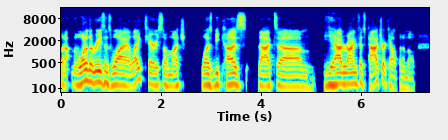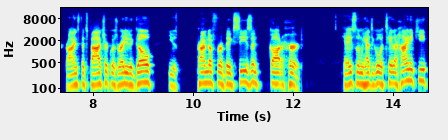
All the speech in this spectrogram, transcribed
but one of the reasons why I like Terry so much was because that um, he had Ryan Fitzpatrick helping him out. Ryan Fitzpatrick was ready to go. He was primed up for a big season, got hurt. Okay, so then we had to go with Taylor Heinicke.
